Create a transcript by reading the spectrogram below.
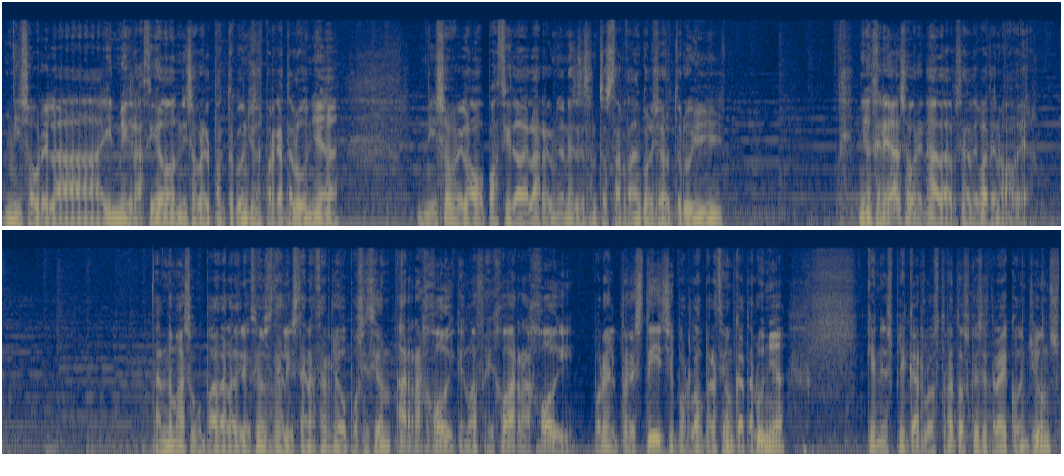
ni sobre la inmigración, ni sobre el pacto con Junts para Cataluña, ni sobre la opacidad de las reuniones de Santos Tardán con el señor Turull, ni en general sobre nada, o sea, debate no va a haber. Anda más ocupada la dirección socialista en hacerle oposición a Rajoy, que no a Feijó, a Rajoy, por el Prestige y por la Operación Cataluña, que en explicar los tratos que se trae con Junts,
